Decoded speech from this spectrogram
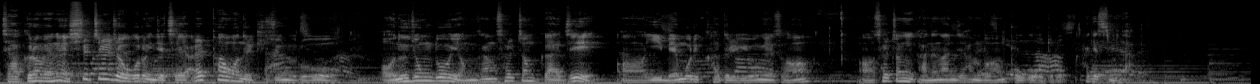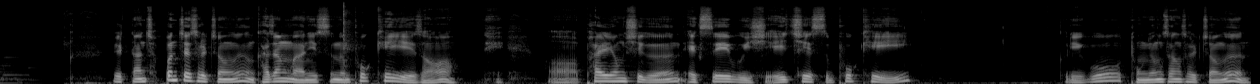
자 그러면은 실질적으로 이제 제 알파원을 기준으로 어느 정도 영상 설정까지 어, 이 메모리 카드를 이용해서 어, 설정이 가능한지 한번 보고 오도록 하겠습니다. 일단 첫 번째 설정은 가장 많이 쓰는 4K에서 네, 어, 파일 형식은 XAVC HS 4K 그리고 동영상 설정은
